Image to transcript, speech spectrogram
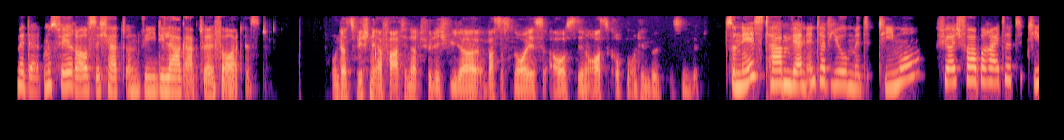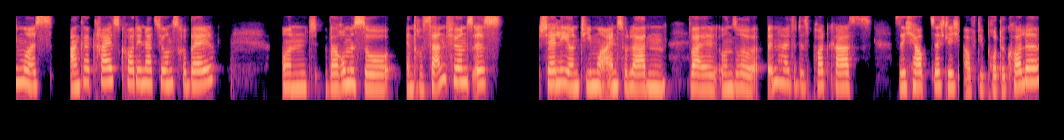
mit der Atmosphäre auf sich hat und wie die Lage aktuell vor Ort ist. Und dazwischen erfahrt ihr natürlich wieder, was es Neues aus den Ortsgruppen und den Bündnissen gibt. Zunächst haben wir ein Interview mit Timo für euch vorbereitet. Timo ist Ankerkreis-Koordinationsrebell und warum es so interessant für uns ist, Shelly und Timo einzuladen, weil unsere Inhalte des Podcasts sich hauptsächlich auf die Protokolle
